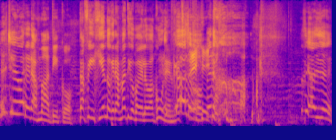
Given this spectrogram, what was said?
El Che Guevara era asmático. Está fingiendo que era asmático para que lo vacunen. Claro, Sí. pero. O sea, dice,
